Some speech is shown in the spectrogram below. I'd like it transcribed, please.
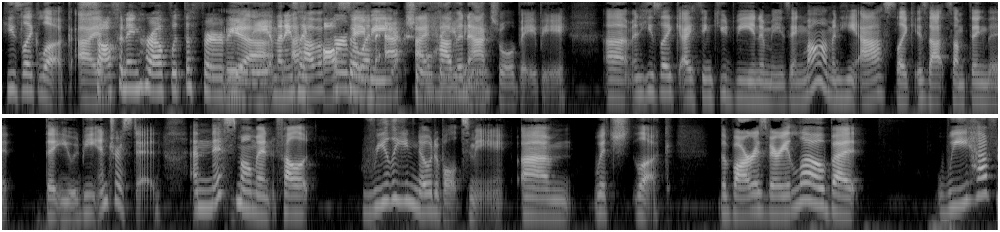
He's like, look, I softening her up with the fur baby, yeah, and then he's I like, have a fur also baby. an actual. I have an actual baby. Um, and he's like, I think you'd be an amazing mom. And he asked, like, is that something that that you would be interested? And this moment felt really notable to me. Um, which look, the bar is very low, but we have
